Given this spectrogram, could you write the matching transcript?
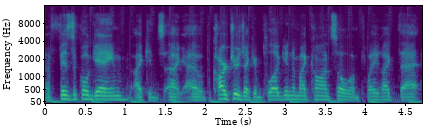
a physical game. I can uh, a cartridge I can plug into my console and play like that.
